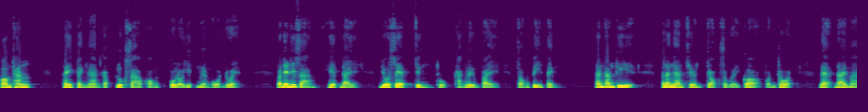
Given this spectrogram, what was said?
พร้อมทั้งให้แต่งงานกับลูกสาวของปุโรหิตเมืองโอนด้วย ประเด็นที่ 3 เหตุใดโยเซฟจึงถูกขังลืมไป 2 ปีเต็ม ทั้งๆทที่พนักงานเชิญจอกเสวยก็พ้นโทษ และได้มา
